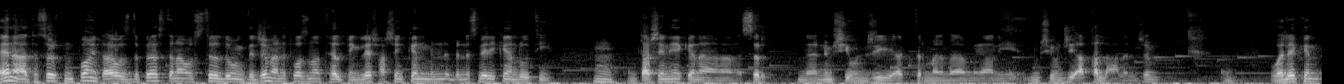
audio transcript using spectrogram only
أنا at a certain point I was depressed and I was still doing the gym and it was not helping. ليش؟ عشان كان بالنسبة لي كان روتين فهمت عشان هيك أنا صرت نمشي ونجي أكثر من يعني نمشي ونجي أقل على الجيم. ولكن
